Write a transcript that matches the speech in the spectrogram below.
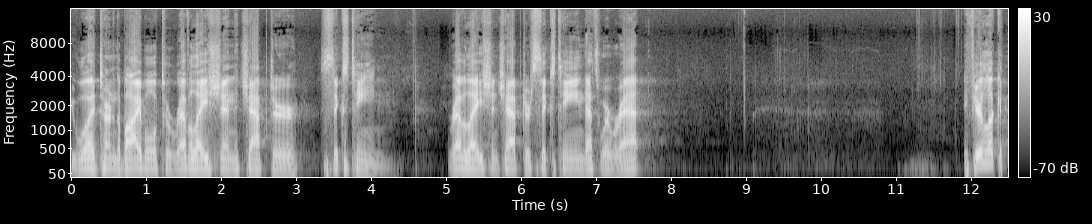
You would, turn the Bible to Revelation chapter 16. Revelation chapter 16, that's where we're at. If you're looking for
